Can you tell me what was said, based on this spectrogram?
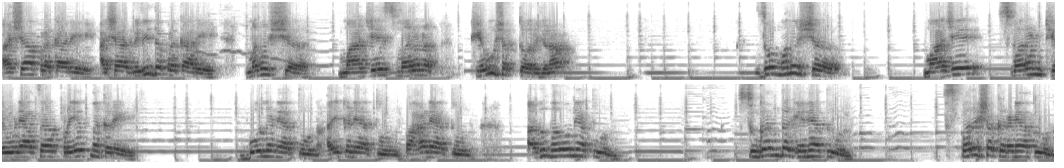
अशा प्रकारे अशा विविध प्रकारे मनुष्य माझे स्मरण ठेवू शकतो अर्जुना. जो मनुष्य माझे स्मरण ठेवण्याचा प्रयत्न करेल बोलण्यातून ऐकण्यातून पाहण्यातून अनुभवण्यातून सुगंध घेण्यातून स्पर्श करण्यातून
